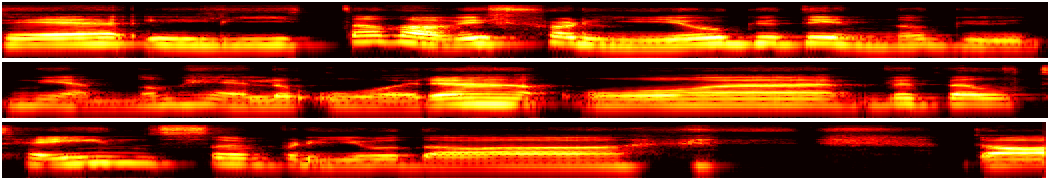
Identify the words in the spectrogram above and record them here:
ved Lita, da, vi følger jo gudinnen og guden gjennom hele året. Og ved Beltane så blir jo da Da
